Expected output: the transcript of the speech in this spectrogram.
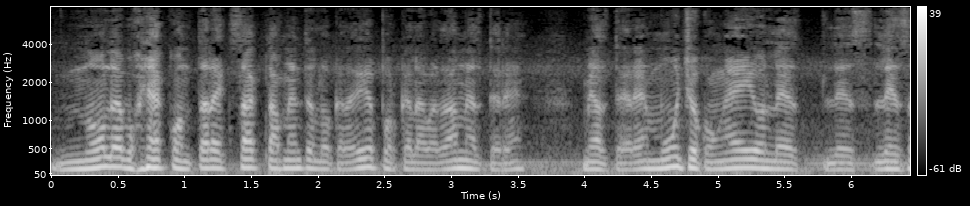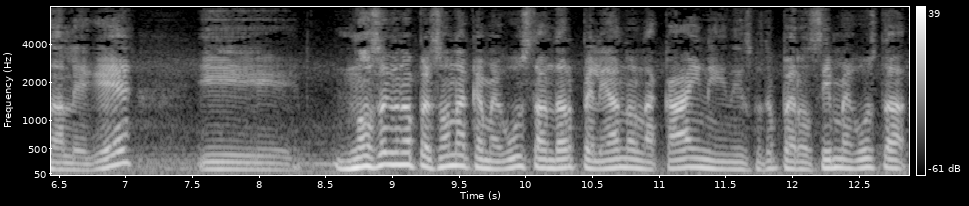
no le voy a contar exactamente lo que le dije porque la verdad me alteré. Me alteré mucho con ellos, les, les, les alegué y no soy una persona que me gusta andar peleando en la calle ni, discutir, pero sí me gusta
